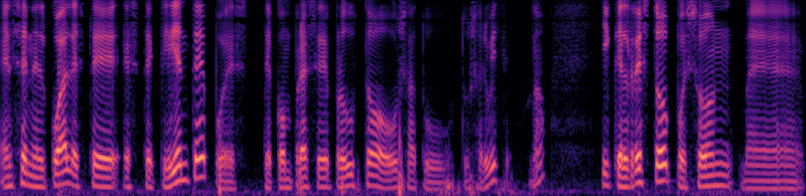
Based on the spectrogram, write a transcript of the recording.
es en el cual este, este cliente pues te compra ese producto o usa tu, servicio, ¿no? Y que el resto pues son eh,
